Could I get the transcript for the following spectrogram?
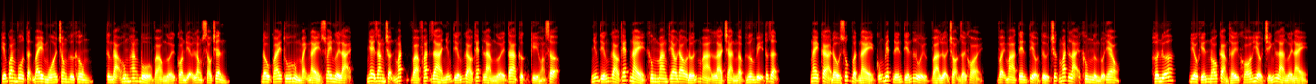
Kiếm quang vô tận bay múa trong hư không, từng đạo hung hăng bổ vào người con địa long sáu chân. Đầu quái thú hùng mạnh này xoay người lại, nhai răng trợn mắt và phát ra những tiếng gào thét làm người ta cực kỳ hoảng sợ. Những tiếng gào thét này không mang theo đau đớn mà là tràn ngập hương vị tức giận. Ngay cả đầu xúc vật này cũng biết đến tiến lùi và lựa chọn rời khỏi, vậy mà tên tiểu tử trước mắt lại không ngừng đuổi theo. Hơn nữa, điều khiến nó cảm thấy khó hiểu chính là người này,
